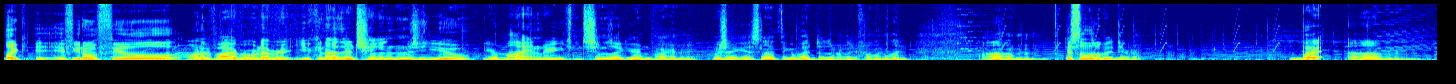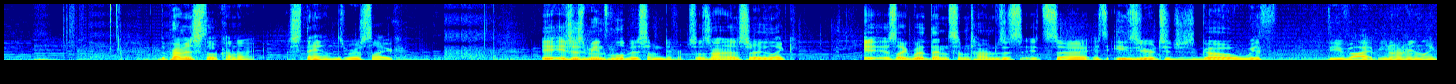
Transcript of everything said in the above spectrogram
like if you don't feel on a vibe or whatever, you can either change you, your mind, or you can change like your environment, which I guess now I think about it doesn't really fall in line. Um, it's a little bit different, but um, the premise still kind of stands where it's like it, it just means a little bit something different. So it's not necessarily like it, it's like, but then sometimes it's it's uh it's easier to just go with the vibe. You know what I mean? Like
